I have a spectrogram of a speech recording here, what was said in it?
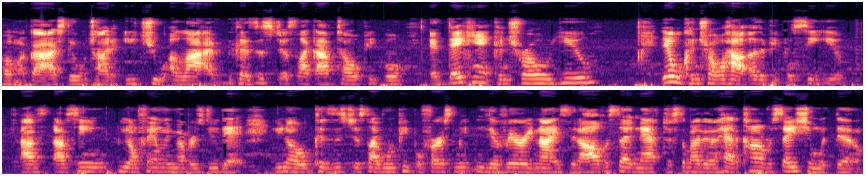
oh my gosh they will try to eat you alive. Because it's just like i've told people if they can't control you they will control how other people see you. I've, I've seen you know family members do that you know because it's just like when people first meet me they're very nice. And all of a sudden after somebody had a conversation with them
